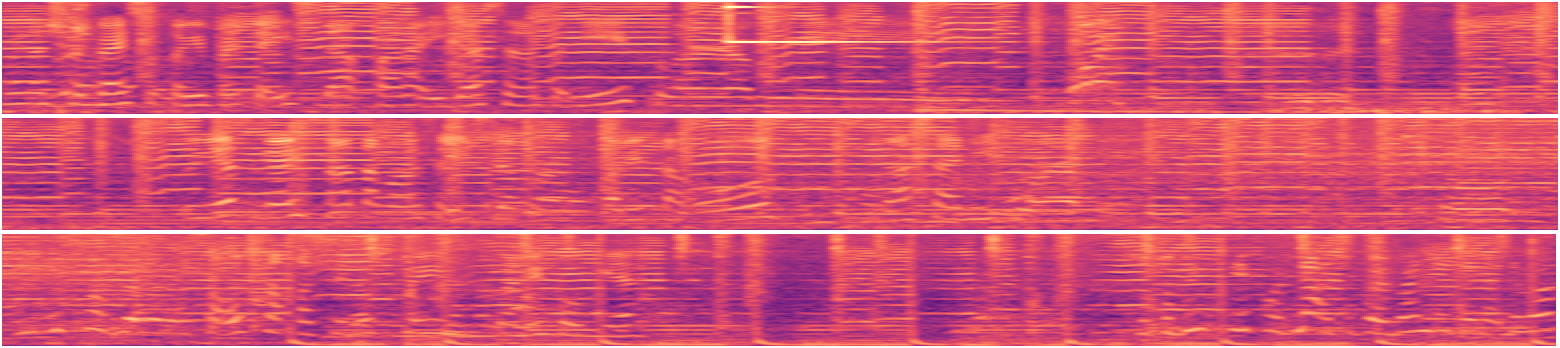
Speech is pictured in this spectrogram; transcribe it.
Muna siya guys, sa tagipay ta isda para igas na nato ni Flora May. Yes guys, nata ko sa isda para mapalita o nasa ni May. So, iusod lang sa usa kasi lang pa yung palihog niya. So, kabit sipod na. So, 500 na diba?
